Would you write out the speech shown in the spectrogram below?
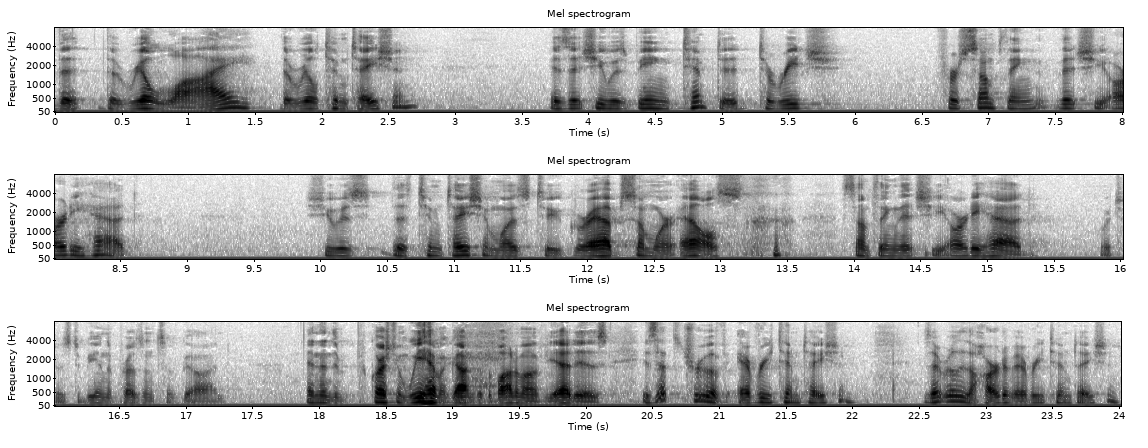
the, the real lie, the real temptation, is that she was being tempted to reach for something that she already had. She was the temptation was to grab somewhere else something that she already had which was to be in the presence of God. And then the question we haven't gotten to the bottom of yet is is that true of every temptation? Is that really the heart of every temptation?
